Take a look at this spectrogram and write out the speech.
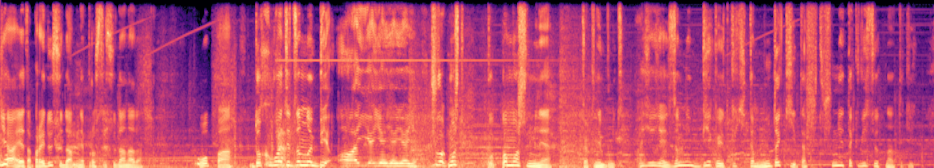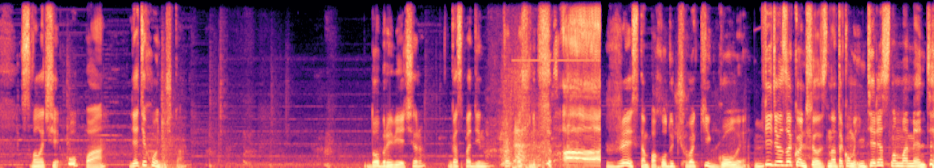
Я это, пройду сюда, мне просто сюда надо. Опа. Да хватит за мной бе... Ай-яй-яй-яй-яй. Чувак, может, поможешь мне как-нибудь? Ай-яй-яй, за мной бегают какие-то мудаки. Да что ж мне так везет на таких сволочей? Опа. Я тихонечко. Добрый вечер, господин. Как дела? А, Жесть, там походу чуваки голые. Видео закончилось на таком интересном моменте.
